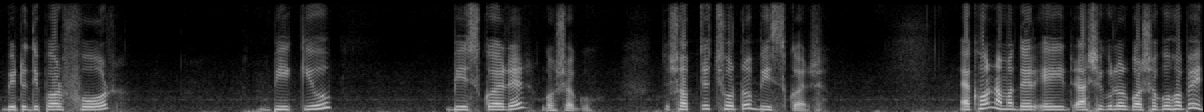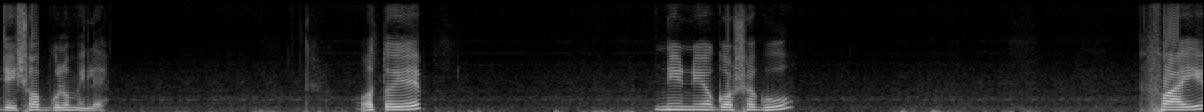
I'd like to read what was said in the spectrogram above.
B to the power four b cube b স্কোয়ারের গসাগু তো সবচেয়ে ছোট বি স্কোয়ার এখন আমাদের এই রাশিগুলোর গসাগু হবে যে সবগুলো মিলে। অতএব নির্ণয় গসাগু five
